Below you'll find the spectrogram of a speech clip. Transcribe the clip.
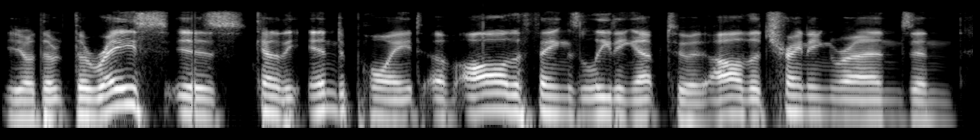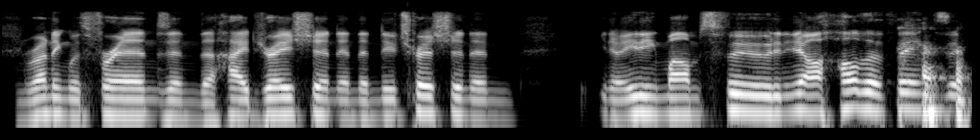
you know the the race is kind of the end point of all the things leading up to it all the training runs and running with friends and the hydration and the nutrition and you know eating mom's food and you know all the things that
